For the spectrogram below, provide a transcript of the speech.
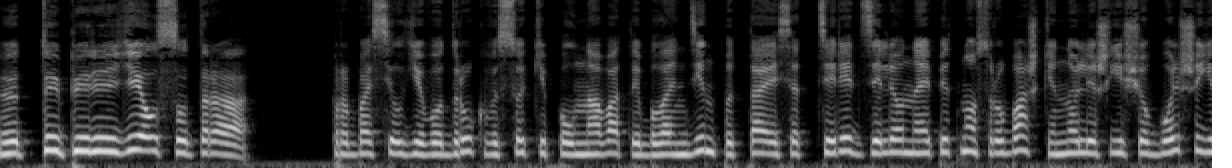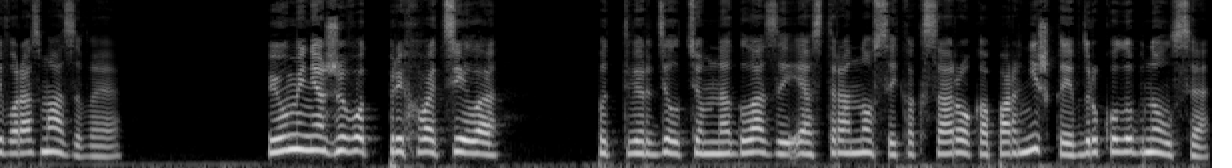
«Это ты переел с утра!» пробасил его друг, высокий полноватый блондин, пытаясь оттереть зеленое пятно с рубашки, но лишь еще больше его размазывая. «И у меня живот прихватило!» подтвердил темноглазый и остроносый, как сорока, парнишка, и вдруг улыбнулся.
